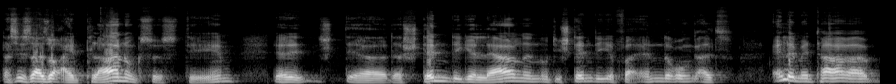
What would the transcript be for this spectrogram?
Das ist also ein Planungssystem, der, der das ständige Lernen und die ständige Veränderung als elementarer,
